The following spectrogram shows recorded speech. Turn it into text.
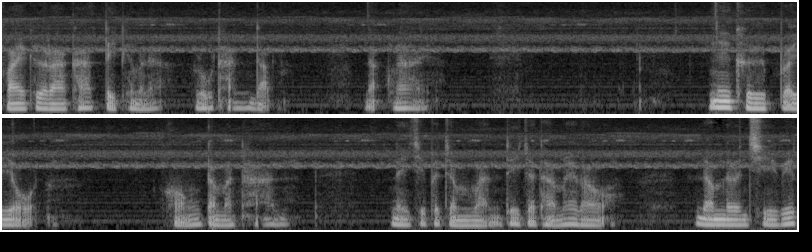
ไฟคือราคะติดขึ้นมาแล้ว รู้ทันดับ ดับง่าย นี่คือประโยชน์ ของกรรมฐาน ในชีวิตประจำวันที่จะทำให้เราดำเนินชีวิต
